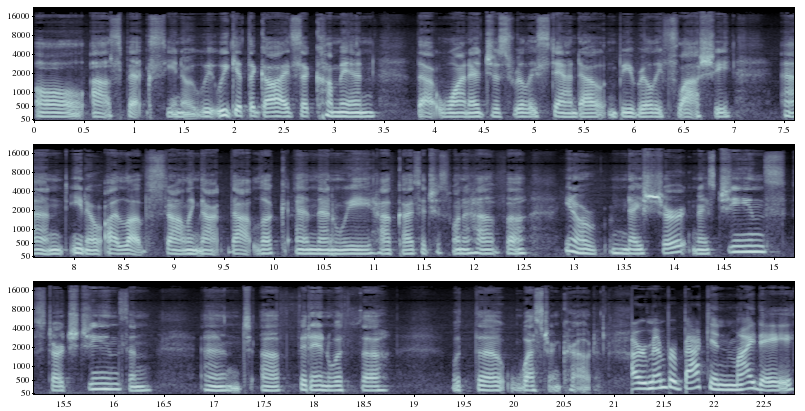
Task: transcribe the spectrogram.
all aspects. You know, we, we get the guys that come in that want to just really stand out and be really flashy, and you know I love styling that that look. And then we have guys that just want to have uh, you know a nice shirt, nice jeans, starched jeans, and and uh, fit in with the with the Western crowd. I remember back in my day,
